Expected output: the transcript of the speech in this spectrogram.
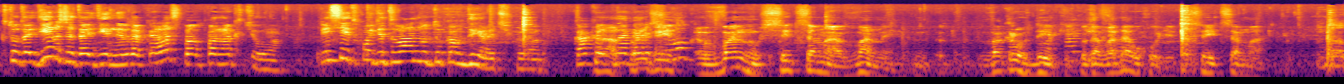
кто-то держит один, и вот так раз по, по ногтю. Висит, ходит в ванну только в дырочку. Как А, на горшок. в ванну, сыть сама в ванной. Вокруг дырки, куда вода уходит, сыть сама. Да.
